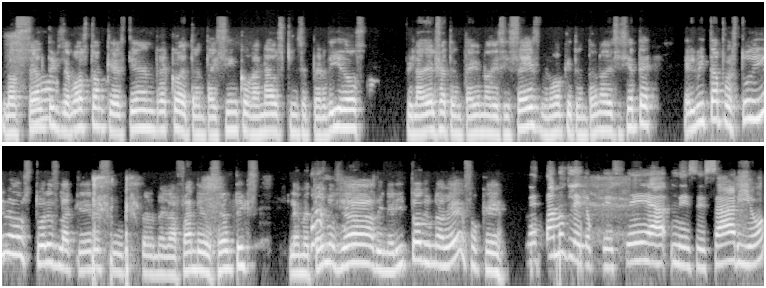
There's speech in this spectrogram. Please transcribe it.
Los Celtics de Boston que tienen récord de 35 ganados, 15 perdidos. Filadelfia 31-16, Milwaukee 31-17. Elvita, pues tú dinos, tú eres la que eres super mega fan de los Celtics. ¿Le metemos ya dinerito de una vez o qué? Metámosle lo que sea necesario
